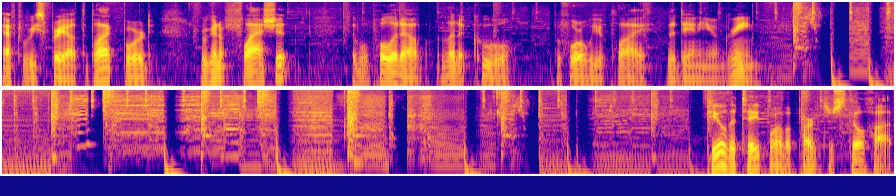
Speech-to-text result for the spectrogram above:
After we spray out the blackboard, we're going to flash it, then we'll pull it out let it cool before we apply the Danio green. Peel the tape while the parts are still hot.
